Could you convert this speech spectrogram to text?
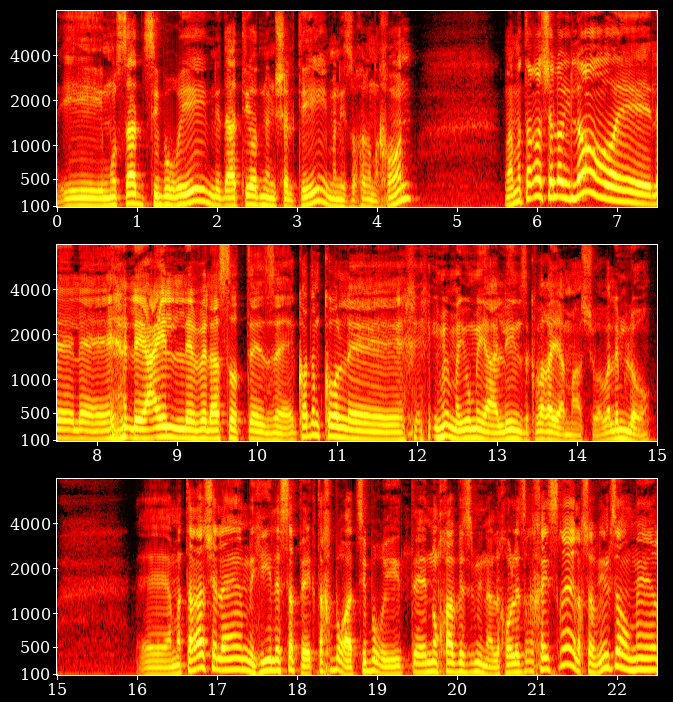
היא מוסד ציבורי, לדעתי עוד ממשלתי, אם אני זוכר נכון, והמטרה שלו היא לא אה, לייעל ולעשות אה, זה, קודם כל, אה, אם הם היו מייעלים זה כבר היה משהו, אבל הם לא. אה, המטרה שלהם היא לספק תחבורה ציבורית אה, נוחה וזמינה לכל אזרחי ישראל. עכשיו, אם זה אומר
